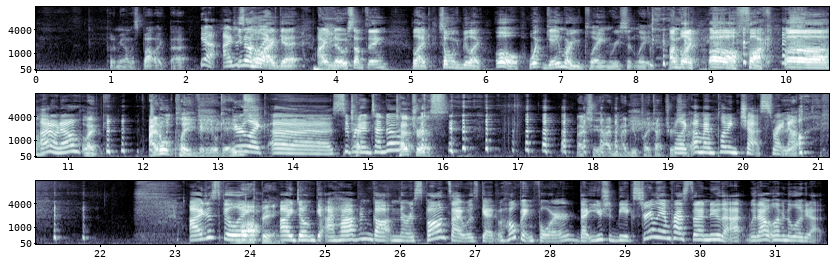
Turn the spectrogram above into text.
put me on the spot like that. Yeah. I just You know how I get? I know something. Like someone could be like, "Oh, what game are you playing recently?" I'm like, "Oh, fuck." Uh, I don't know. like I don't play video games. You're like uh Super Te- Nintendo. Tetris. Actually, I mean, I do play Tetris. You're like um, I'm playing chess right Yeah. now. I just feel like I don't get. I haven't gotten the response I was get hoping for. That you should be extremely impressed that I knew that without having to look it up.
